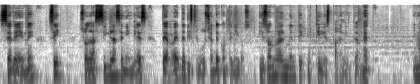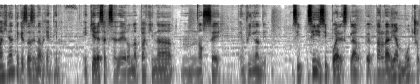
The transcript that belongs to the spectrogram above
CDN, sí, son las siglas en inglés de red de distribución de contenidos y son realmente útiles para el Internet. Imagínate que estás en Argentina y quieres acceder a una página, mm, no sé, en Finlandia. Sí, sí, sí puedes, claro, pero tardaría mucho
